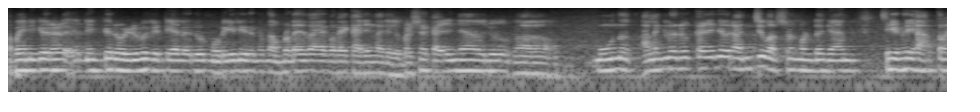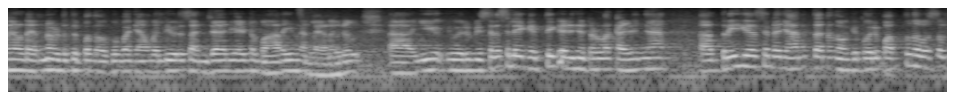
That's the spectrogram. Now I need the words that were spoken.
അപ്പൊ എനിക്കൊരു എനിക്കൊരു ഒഴിവ് കിട്ടിയാൽ ഒരു മുറിയിലിരുന്ന് നമ്മുടേതായ കുറെ കാര്യങ്ങളൊക്കെ പക്ഷെ കഴിഞ്ഞ ഒരു മൂന്ന് അല്ലെങ്കിൽ ഒരു കഴിഞ്ഞ ഒരു അഞ്ച് വർഷം കൊണ്ട് ഞാൻ ചെയ്ത യാത്രകളുടെ എണ്ണം എടുത്തിപ്പോ നോക്കുമ്പോൾ ഞാൻ വലിയൊരു സഞ്ചാരിയായിട്ട് മാറി എന്നുള്ളതാണ്. ഒരു ഈ ഒരു ബിസിനസ്സിലേക്ക് എത്തിക്കഴിഞ്ഞിട്ടുള്ള കഴിഞ്ഞ ത്രീ ഇയേഴ്സിന്റെ ഞാൻ തന്നെ നോക്കിയപ്പോൾ ഒരു പത്ത് ദിവസം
